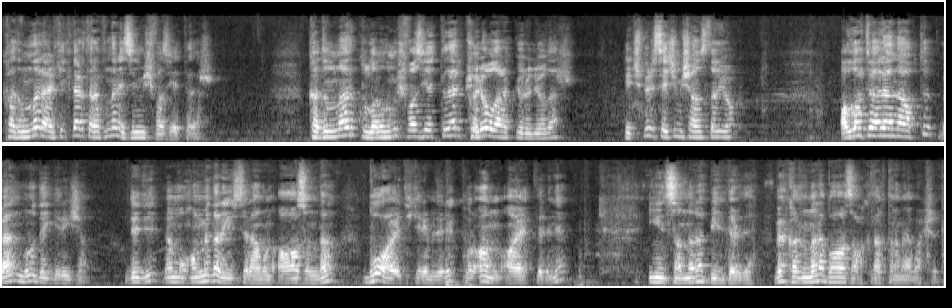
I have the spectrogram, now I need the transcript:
kadınlar erkekler tarafından ezilmiş vaziyetteler. Kadınlar kullanılmış vaziyetteler, köle olarak görülüyorlar. Hiçbir seçim şansları yok. Allah Teala ne yaptı? Ben bunu dengeleyeceğim dedi ve Muhammed Aleyhisselam'ın ağzından bu ayet-i kerimeleri, Kur'an ayetlerini insanlara bildirdi ve kadınlara bazı haklar tanımaya başladı.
